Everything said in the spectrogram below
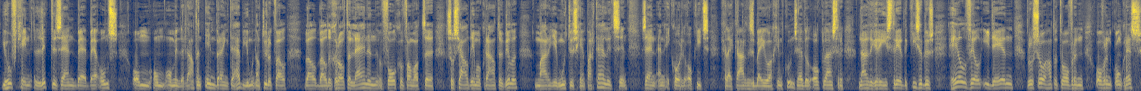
je hoeft geen lid te zijn bij, bij ons om, om, om inderdaad een inbreng te hebben. Je moet natuurlijk wel, wel, wel de grote lijnen volgen van wat uh, sociaaldemocraten willen, maar je moet dus geen partijlid zijn. En ik hoorde ook iets gelijkaardigs bij Joachim Koen. Hij wil ook luisteren naar de geregistreerde kiezer. Dus heel veel ideeën. Rousseau had het over een, over een congres,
